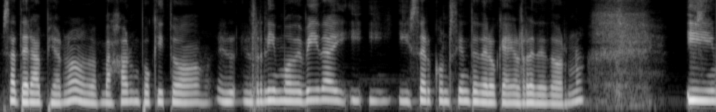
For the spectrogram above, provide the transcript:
esa terapia, ¿no? Bajar un poquito el, el ritmo de vida y, y- y ser consciente de lo que hay alrededor, ¿no? Y...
